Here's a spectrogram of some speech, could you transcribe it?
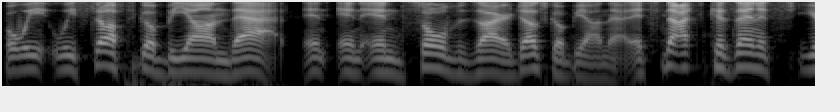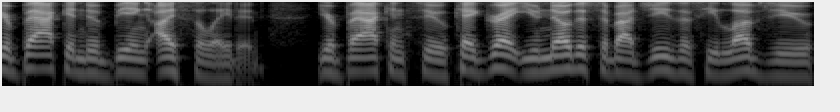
but we we still have to go beyond that, and and, and soul desire does go beyond that. It's not because then it's you're back into being isolated. You're back into okay, great, you know this about Jesus, He loves you.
